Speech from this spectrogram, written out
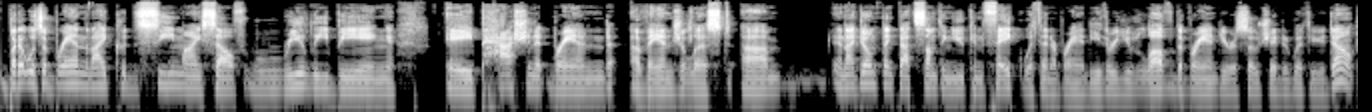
but it was a brand that I could see myself really being a passionate brand evangelist um, and I don't think that's something you can fake within a brand. Either you love the brand you're associated with or you don't.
